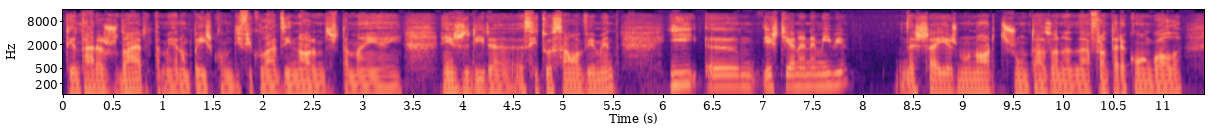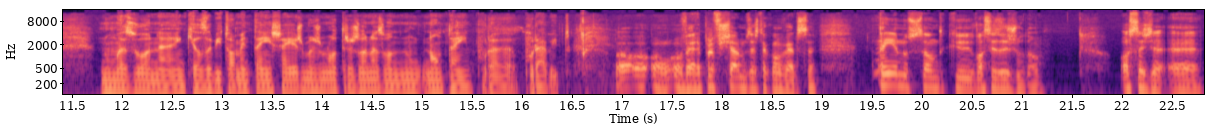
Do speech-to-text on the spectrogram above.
tentar ajudar. Também era um país com dificuldades enormes também em, em gerir a, a situação, obviamente. E uh, este ano a Namíbia, nas cheias no norte, junto à zona da fronteira com Angola, numa zona em que eles habitualmente têm cheias, mas noutras zonas onde não têm por, por hábito. Oh, oh, oh Vera, para fecharmos esta conversa, têm a noção de que vocês ajudam? Ou seja, uh,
